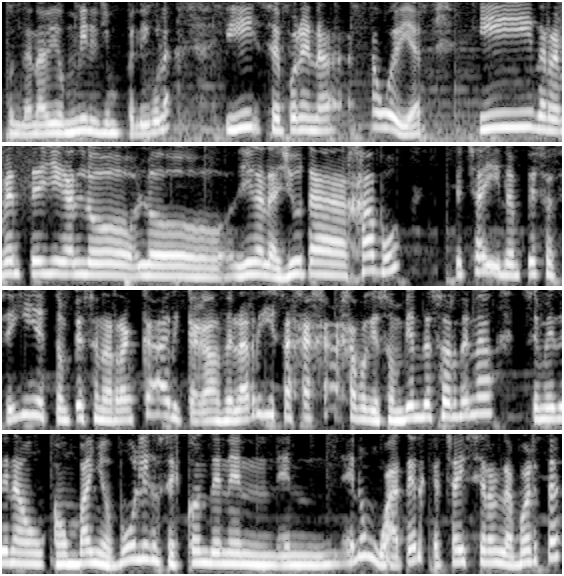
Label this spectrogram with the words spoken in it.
donde han habido mil y un películas, y se ponen a, a. Y de repente llegan lo, llega la Yuta Japo, ¿cachai? Y lo empieza a seguir, esto empiezan a arrancar y cagados de la risa, jajaja, porque son bien desordenados, se meten a un, baño público, se esconden en, en, un water, ¿cachai? Cierran la puerta.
